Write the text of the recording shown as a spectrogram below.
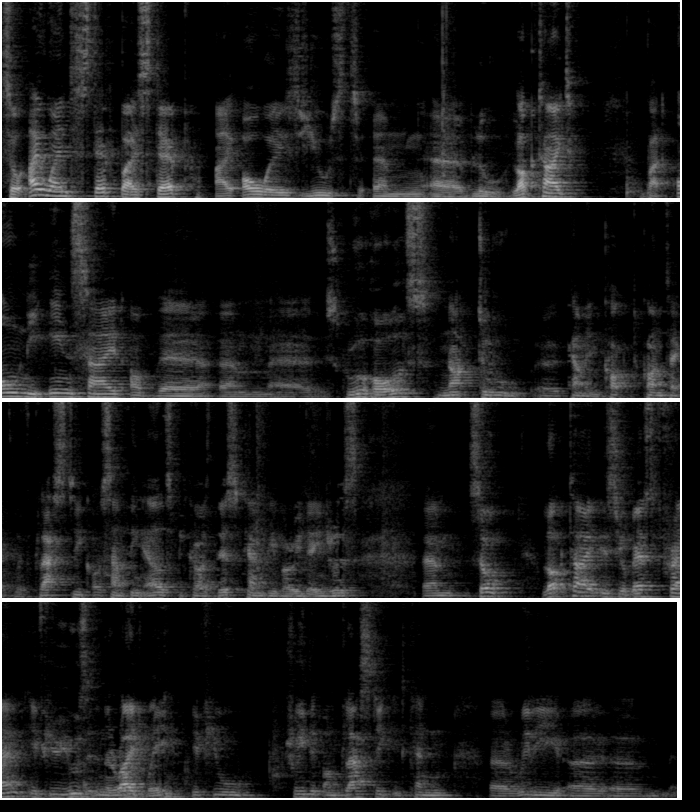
So I went step by step. I always used um, uh, blue Loctite, but only inside of the um, uh, screw holes, not to uh, come in co contact with plastic or something else, because this can be very dangerous. Um, so Loctite is your best friend if you use it in the right way. If you treat it on plastic, it can uh, really uh, uh,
